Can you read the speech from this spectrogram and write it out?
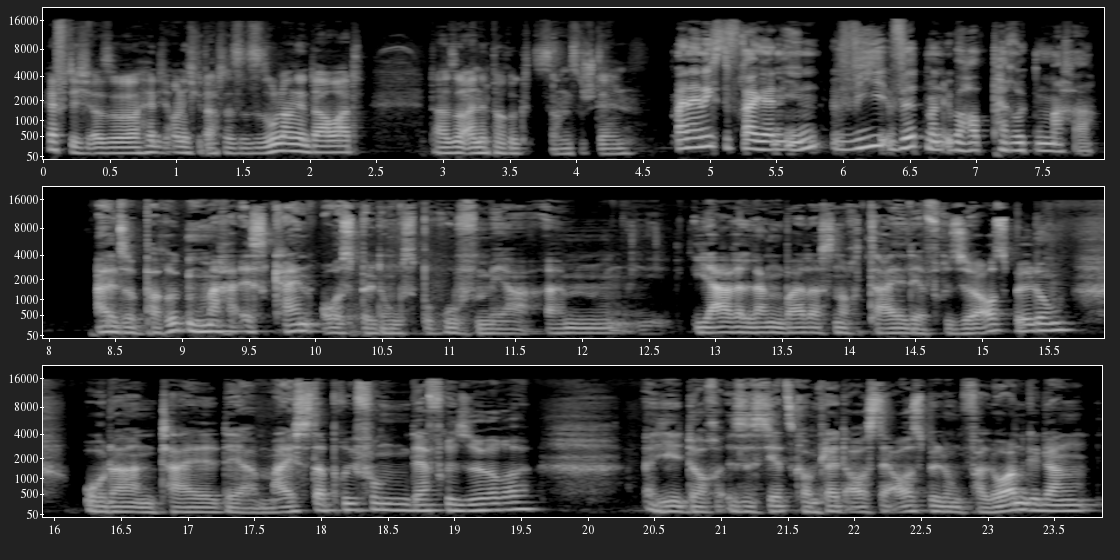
Heftig. Also hätte ich auch nicht gedacht, dass es so lange dauert, da so eine Perücke zusammenzustellen. Meine nächste Frage an ihn. Wie wird man überhaupt Perückenmacher? Also Perückenmacher ist kein Ausbildungsberuf mehr. Ähm, jahrelang war das noch Teil der Friseurausbildung oder ein Teil der Meisterprüfung der Friseure. Jedoch ist es jetzt komplett aus der Ausbildung verloren gegangen.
